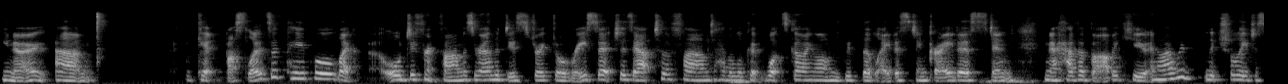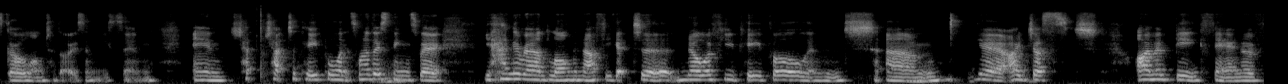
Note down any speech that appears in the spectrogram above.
you know, um, get busloads of people, like all different farmers around the district or researchers out to a farm to have a look at what's going on with the latest and greatest and, you know, have a barbecue. And I would literally just go along to those and listen and chat, chat to people. And it's one of those things where you hang around long enough, you get to know a few people. And um, yeah, I just, I'm a big fan of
